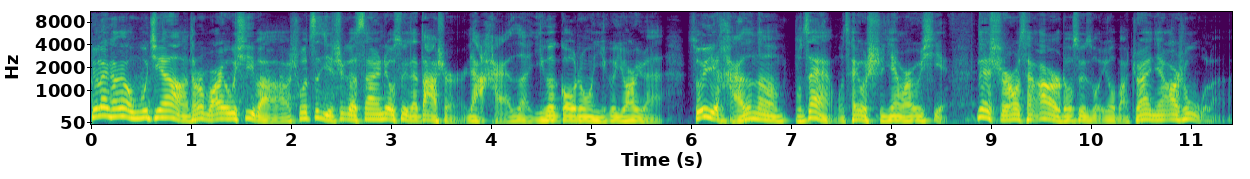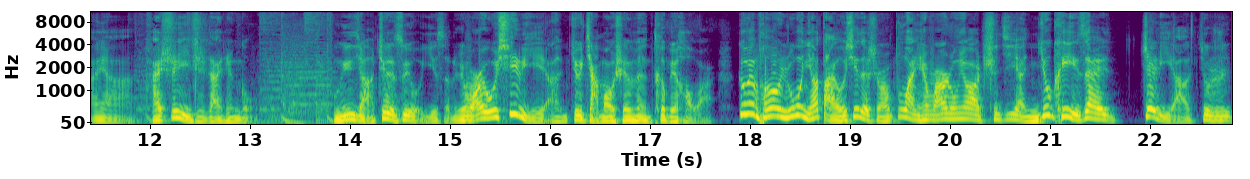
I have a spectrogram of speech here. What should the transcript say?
又来看看吴坚啊，他说玩游戏吧，说自己是个三十六岁的大婶，俩孩子，一个高中，一个幼儿园，所以孩子呢不在我才有时间玩游戏。那时候才二十多岁左右吧，转眼间二十五了，哎呀，还是一只单身狗。我跟你讲，这个最有意思了。就玩游戏里啊，就假冒身份特别好玩。各位朋友，如果你要打游戏的时候，不管你是玩荣耀、吃鸡啊，你就可以在这里啊，就是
